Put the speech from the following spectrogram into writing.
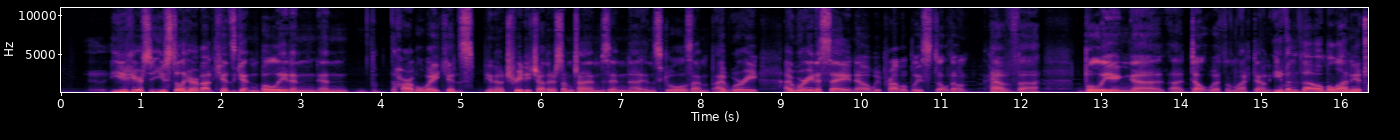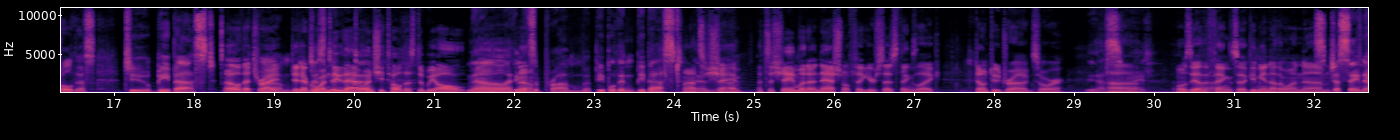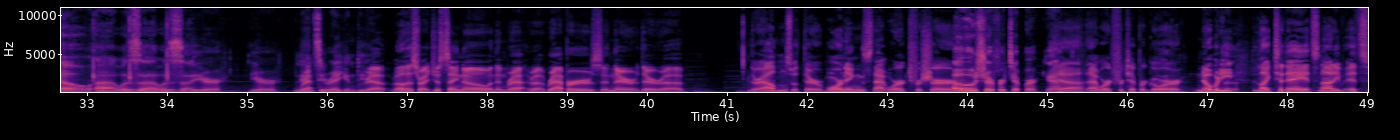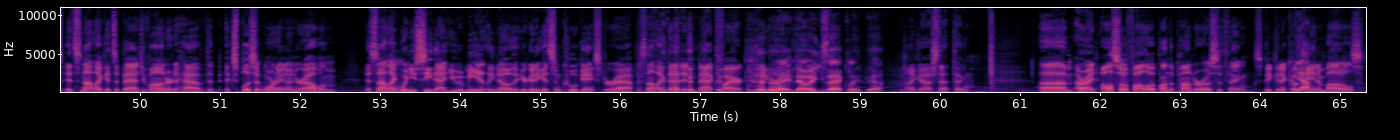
you hear, you still hear about kids getting bullied and and the, horrible way kids, you know, treat each other sometimes in uh, in schools. I'm I worry. I worry to say no. We probably still don't have. Uh, bullying uh, uh, dealt with and locked down even though melania told us to be best Oh, that's right. Um, Did everyone do that uh, when she told us? Did we all? No, know? I think No? it's a problem that people didn't be best. That's a shame. uh, That's a shame when a national figure says things like "Don't do drugs" or yes, uh, right. What was the other things? Uh, give me another one. Um, Just say no. Uh, was uh, was uh, your your Nancy Reagan deal? ra- well, that's right. Just say no, and then ra- uh, rappers and their their uh, their albums with their warnings that worked for sure. Oh, sure for Tipper. Yeah. Yeah, that worked for Tipper Gore. Nobody like today. It's not even. It's it's not like it's a badge of honor to have the explicit warning on your album. It's not Mm. like when you see that, you immediately know that you're going to get some cool gangster rap. It's not like that didn't backfire completely. Right. No. Exactly. Yeah. My gosh, that thing. Um, all right. Also, follow up on the Ponderosa thing. Speaking of cocaine Yeah. and bottles,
